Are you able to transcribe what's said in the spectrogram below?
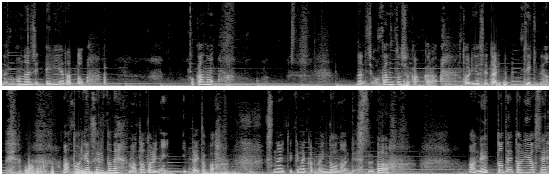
なんか同じエリアだと、他の、なんでしょう、他の図書館から取り寄せたりできるので、まあ取り寄せるとね、また取りに行ったりとかしないといけないから面倒なんですが、まあネットで取り寄せ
